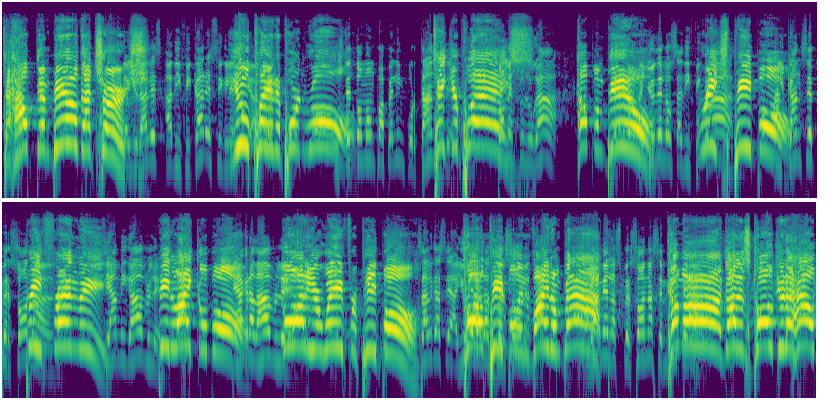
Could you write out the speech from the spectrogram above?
to help them build that de church. ayudarles a edificar esa iglesia. You play an important role. Usted toma un papel importante. Take your Tome su place. lugar. Help them build. Ayúdelos a edificar. Reach people. Alcance personas. Be friendly. Sea amigable. Be likable. Sea agradable. Go out of your way for people. Sálgase, ayúdele a Call las people, personas. invite them back. Llame a las personas, invite. Come on. God has called you to help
